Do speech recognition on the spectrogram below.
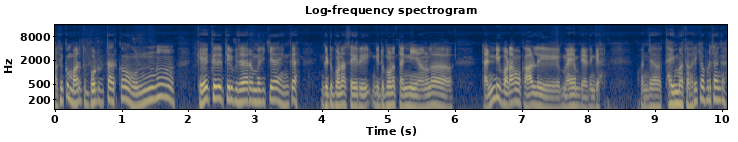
அதுக்கும் மருந்து போட்டுக்கிட்டு தான் இருக்கோம். ஒன்றும் கேட்குது திருப்பி சேர மதிக்க. எங்கே? இங்கிட்டு போனால் சரி இங்கிட்டு போனால் தண்ணி. அதனால் தண்ணி படாமல் கால் மேய முடியாதுங்க. கொஞ்சம் தை மாதம் வரைக்கும் அப்படித்தாங்க.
